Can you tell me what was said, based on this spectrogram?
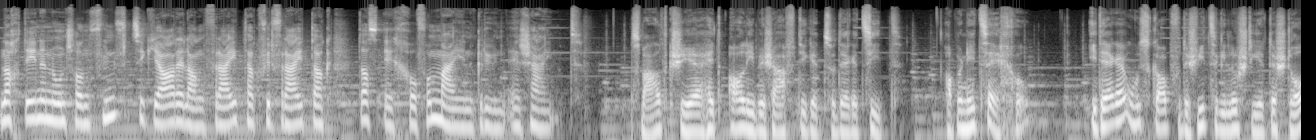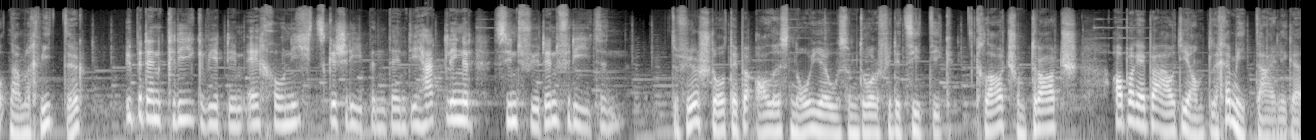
nach denen nun schon 50 Jahre lang Freitag für Freitag das Echo vom Maiengrün erscheint. Das Weltgeschehen hat alle beschäftigt zu dieser Zeit. Aber nicht das Echo. In dieser Ausgabe der Schweizer Illustrierten steht nämlich weiter, über den Krieg wird im Echo nichts geschrieben, denn die Hecklinger sind für den Frieden. Dafür steht eben alles Neue aus dem Dorf in der Zeitung. Klatsch und Tratsch, aber eben auch die amtlichen Mitteilungen.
